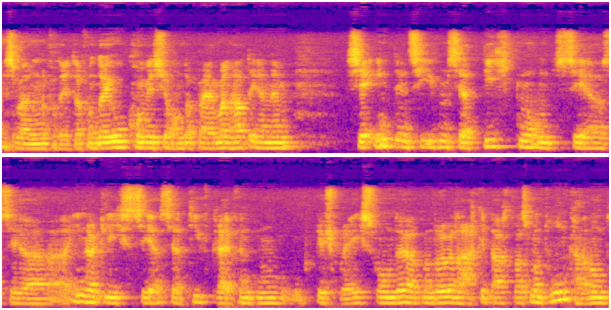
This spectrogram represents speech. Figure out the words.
es war ein Vertreter von der EU-Kommission dabei. Man hat in einem sehr intensiven, sehr dichten und sehr, sehr inhaltlich sehr, sehr tiefgreifenden Gesprächsrunde hat man darüber nachgedacht, was man tun kann. Und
